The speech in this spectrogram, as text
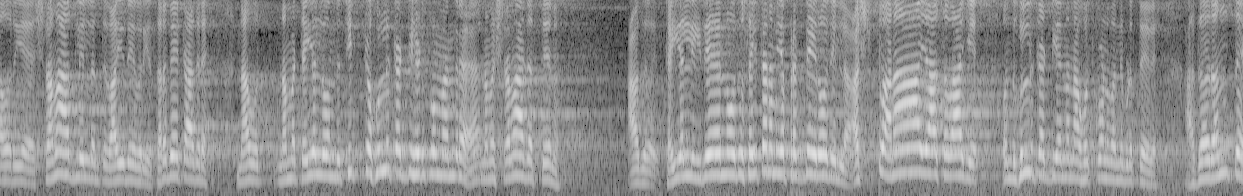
ಅವರಿಗೆ ಶ್ರಮ ಆಗಲಿಲ್ಲಂತೆ ವಾಯುದೇವರಿಗೆ ತರಬೇಕಾದರೆ ನಾವು ನಮ್ಮ ಕೈಯಲ್ಲಿ ಒಂದು ಚಿಕ್ಕ ಹುಲ್ಲು ಕಡ್ಡಿ ಹಿಡ್ಕೊಂಬಂದ್ರೆ ನಮ್ಮ ಶ್ರಮ ಆಗತ್ತೇನು? ಅದು ಕೈಯಲ್ಲಿ ಇದೆ ಅನ್ನೋದು ಸಹಿತ ನಮಗೆ ಪ್ರಜ್ಞೆ ಇರೋದಿಲ್ಲ. ಅಷ್ಟು ಅನಾಯಾಸವಾಗಿ ಒಂದು ಹುಲ್ಲು ಕಡ್ಡಿಯನ್ನು ನಾವು ಹೊತ್ಕೊಂಡು ಬಂದುಬಿಡ್ತೇವೆ ಅದರಂತೆ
